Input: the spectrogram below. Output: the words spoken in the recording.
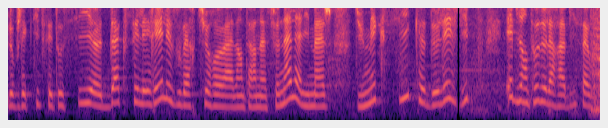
L'objectif, c'est aussi euh, d'accélérer les ouvertures euh, à l'international, à l'image du Mexique, de l'Égypte et bientôt de l'Arabie saoudite.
